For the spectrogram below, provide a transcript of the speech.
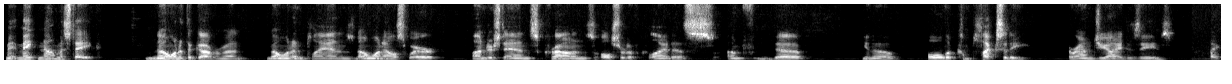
make no mistake, no one at the government, no one in plans, no one elsewhere understands Crohn's, ulcerative colitis, um, the, you know, all the complexity around GI disease, like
